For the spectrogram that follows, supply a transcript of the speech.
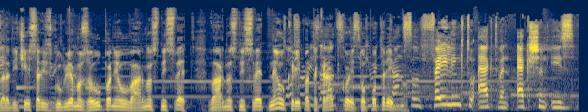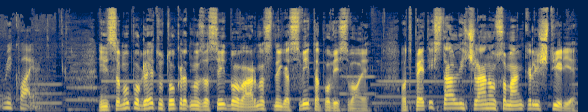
zaradi česar izgubljamo zaupanje v varnostni svet. Varnostni svet ne ukrepa takrat, ko je to potrebno. In samo pogled v tokratno zasedbo varnostnega sveta pove svoje. Od petih stalnih članov so manjkali štirje:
